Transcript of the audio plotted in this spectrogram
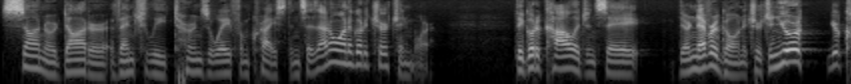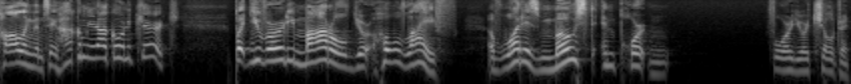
son or daughter eventually turns away from Christ and says, I don't want to go to church anymore. They go to college and say, they're never going to church. And you're, you're calling them saying, How come you're not going to church? But you've already modeled your whole life of what is most important for your children.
